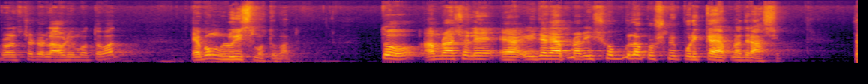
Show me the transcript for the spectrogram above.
ব্রনস্টেটো লাউরি মতবাদ এবং লুইস মতবাদ। তো আমরা আসলে এই জায়গায় আপনার এই সবগুলো প্রশ্নের পরীক্ষায় আপনাদের আসে। তো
